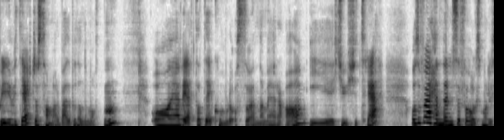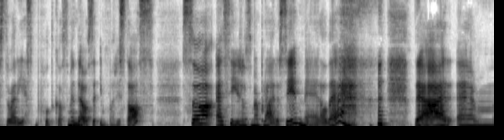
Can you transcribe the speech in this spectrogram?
blir invitert til å samarbeide på denne måten. Og jeg vet at det kommer det også enda mer av i 2023. Og så får jeg henvendelse for folk som har lyst til å være gjest på podkasten min. Det er også innmari stas. Så jeg sier sånn som jeg pleier å si, mer av det. Det er um,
